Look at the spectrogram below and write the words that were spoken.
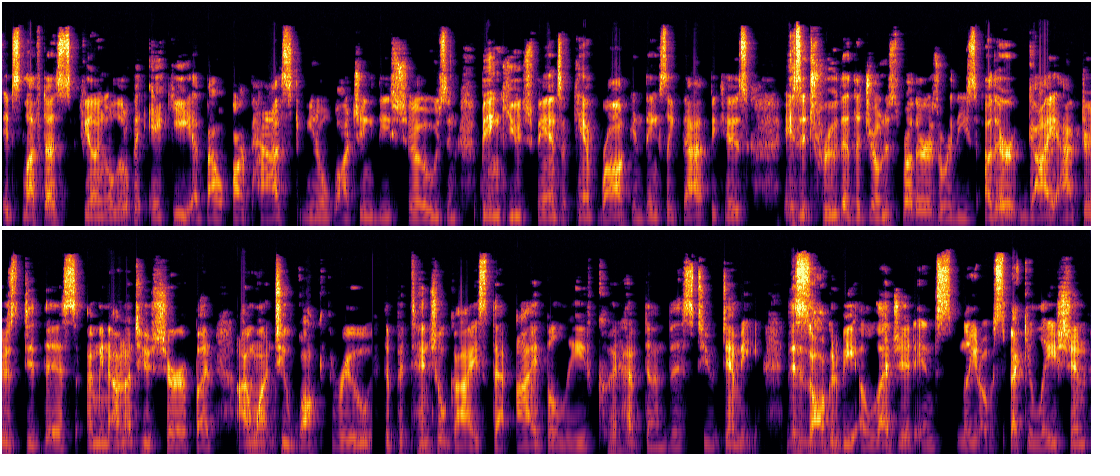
it's left us feeling a little bit icky about our past, you know, watching these shows and being huge fans of Camp Rock and things like that. Because is it true that the Jonas Brothers or these other guy actors did this? I mean, I'm not too sure, but I want to walk through the potential guys that I believe could have done this to Demi. This is all going to be alleged and you know speculation,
